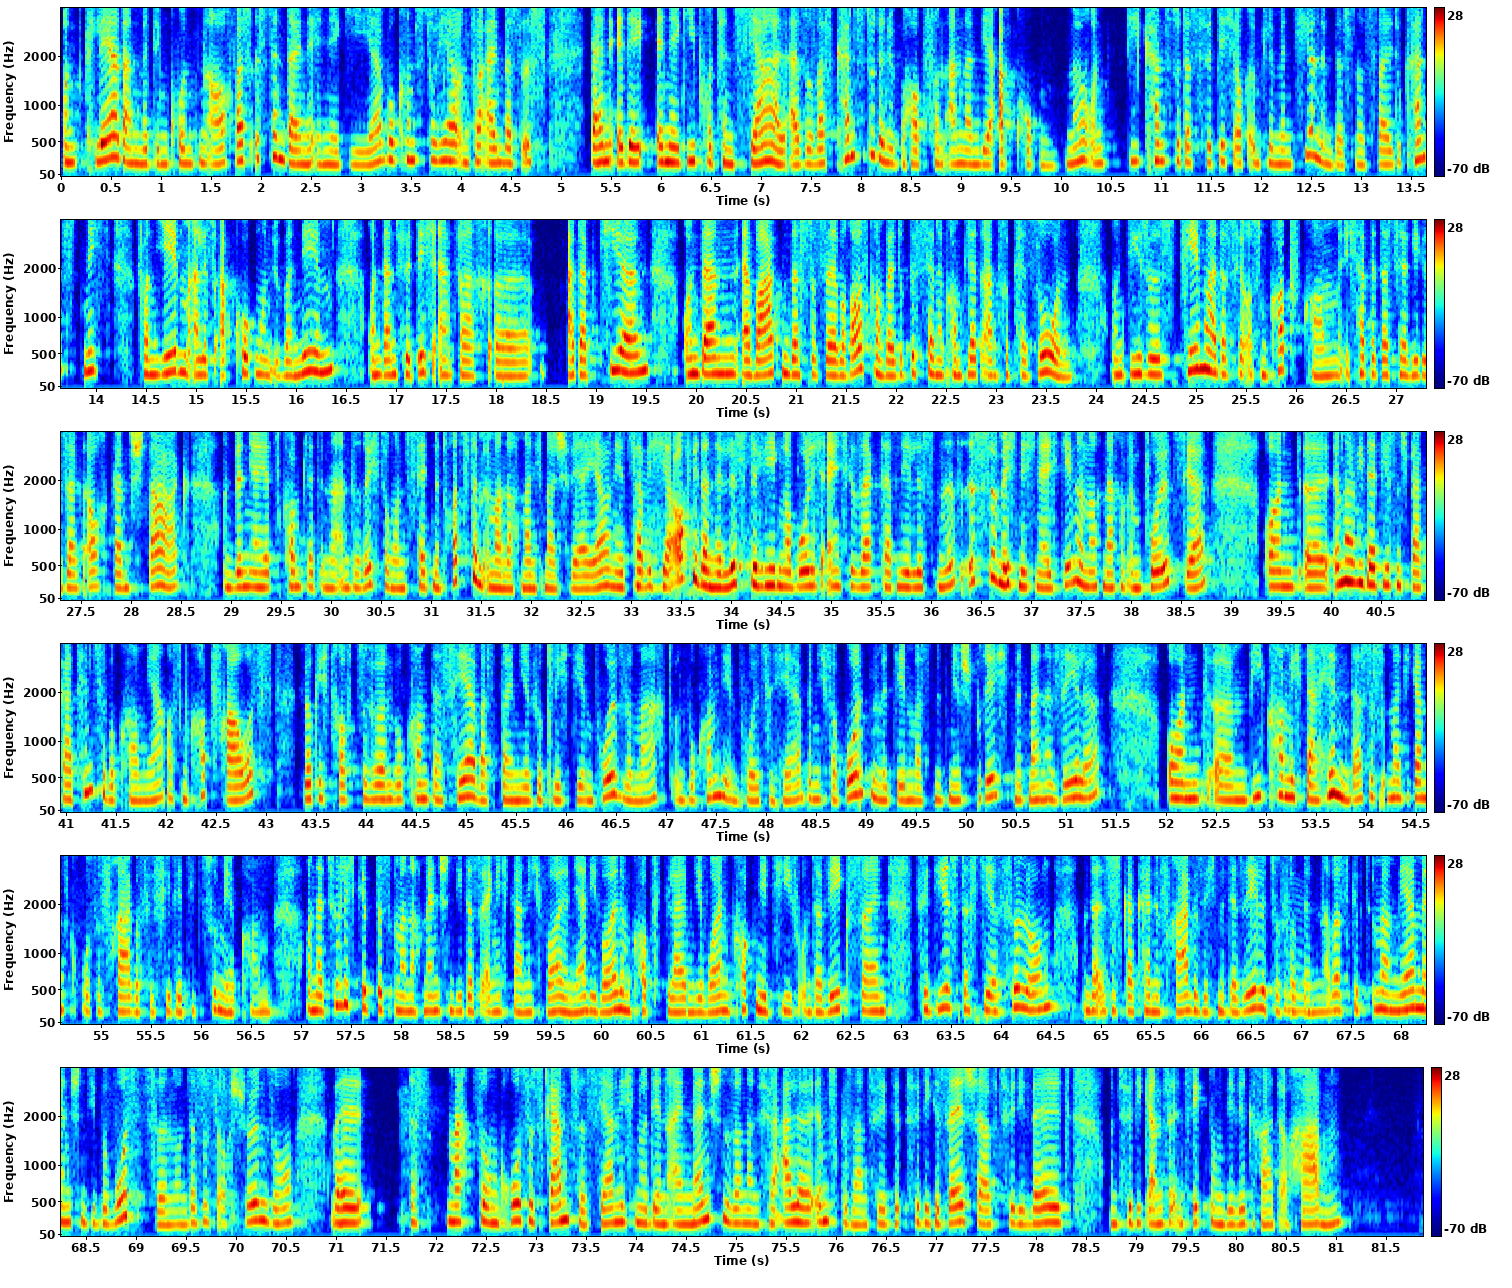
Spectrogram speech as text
und kläre dann mit den Kunden auch, was ist denn deine Energie? Ja, wo kommst du her? Und vor allem, was ist dein Energiepotenzial? Also was kannst du denn überhaupt von anderen dir abgucken? Ne? Und wie kannst du das für dich auch implementieren im Business? Weil du kannst nicht von jedem alles abgucken und übernehmen und dann für dich einfach äh, adaptieren und dann erwarten, dass dasselbe rauskommt, weil du bist ja eine komplett andere Person. Und dieses Thema, dass wir aus dem Kopf kommen, ich hatte das ja, wie gesagt, auch ganz stark und bin ja jetzt komplett in eine andere Richtung und es fällt mir trotzdem immer noch manchmal schwer, ja. Und jetzt habe ich hier auch wieder eine Liste liegen, obwohl ich eigentlich gesagt habe, nee, Listen ist für mich nicht mehr. Ich gehe nur noch nach dem Impuls, ja. Und äh, immer wieder diesen Spagat hinzubekommen, ja, aus dem Kopf raus, wirklich drauf zu hören, wo kommt das her, was bei mir wirklich die Impulse macht und wo kommen die Impulse her? Bin ich verbunden mit dem, was mit mir spricht, mit meiner Seele? Und ähm, wie komme ich dahin? Das ist immer die ganz große Frage für viele, die zu mir kommen. Und natürlich gibt es immer noch Menschen, die das eigentlich gar nicht wollen. Ja, die wollen im Kopf bleiben, die wollen kognitiv unterwegs sein. Für die ist das die Erfüllung und da ist es gar keine Frage, sich mit der Seele zu mhm. verbinden. Aber es gibt immer mehr Menschen, die bewusst sind und das ist auch schön so, weil das macht so ein großes Ganzes, ja, nicht nur den einen Menschen, sondern für alle insgesamt, für, für die Gesellschaft, für die Welt und für die ganze Entwicklung, die wir gerade auch haben.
